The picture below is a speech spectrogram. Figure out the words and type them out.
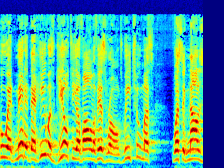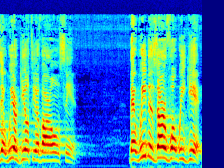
who admitted that he was guilty of all of his wrongs, we too must, must acknowledge that we are guilty of our own sin. That we deserve what we get,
